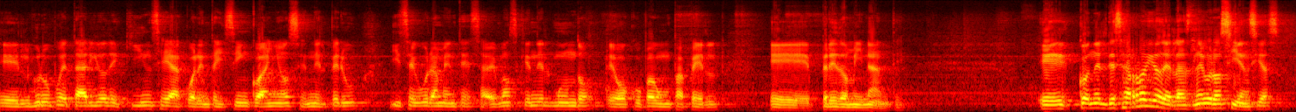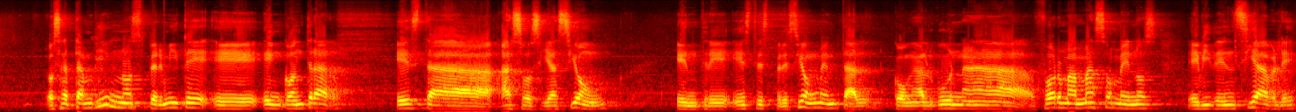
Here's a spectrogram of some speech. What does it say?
el grupo etario de 15 a 45 años en el Perú y seguramente sabemos que en el mundo eh, ocupa un papel eh, predominante. Eh, con el desarrollo de las neurociencias, o sea, también nos permite encontrar esta asociación entre esta expresión mental con alguna forma más o menos evidenciable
